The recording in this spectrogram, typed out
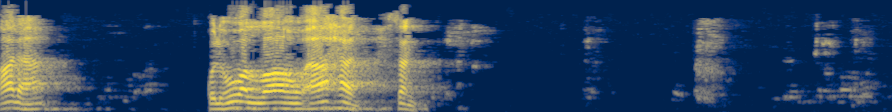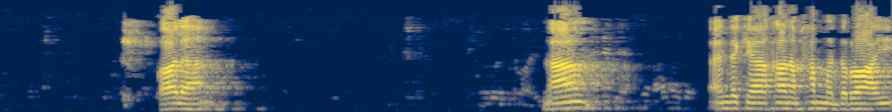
قال قل هو الله أحد. أحسن. قال نعم. عندك يا أخانا محمد الراعي؟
